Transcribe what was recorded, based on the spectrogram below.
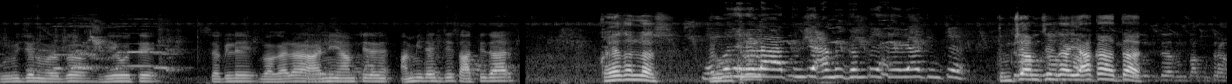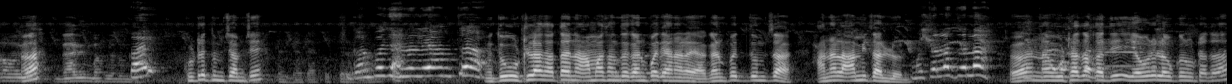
गुरुजन वर्ग हे होते सगळे बघायला. आणि आमचे आम्ही त्यांचे साथीदार. कया चाललास? गणपतीला तुमचे आम्ही गणपती या तुमचे. तुमचे आमचे काय या काय होता? हा? काय? कुठे तुमचे आमचे? गणपती आणाले आमचा. मग तू उठलास आता ना आम्हाला सांगतो गणपती आणायला या. गणपती तुमचा. आणायला आम्ही चाललो. मग चला चला. अ, न उठाचा कधी? एवढे लवकर उठाचा?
